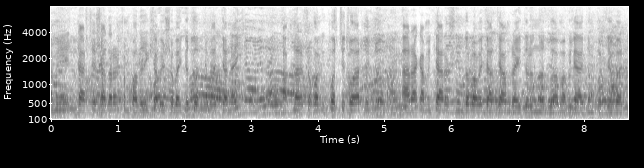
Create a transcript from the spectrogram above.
আমি ট্রাস্টের সাধারণ সম্পাদক হিসাবে সবাইকে ধন্যবাদ জানাই। আপনারা সকল উপস্থিত হওয়ার জন্য আর আগামীতে আরও সুন্দরভাবে যাতে আমরা এই ধরনের দোয়া মাহফিলে আয়োজন করতে পারি।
